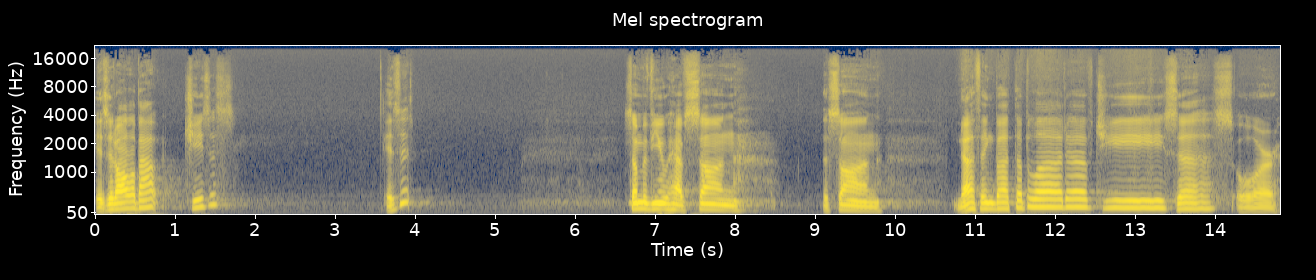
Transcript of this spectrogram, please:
Is it all about Jesus? Is it? Some of you have sung the song, Nothing but the blood of Jesus, or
